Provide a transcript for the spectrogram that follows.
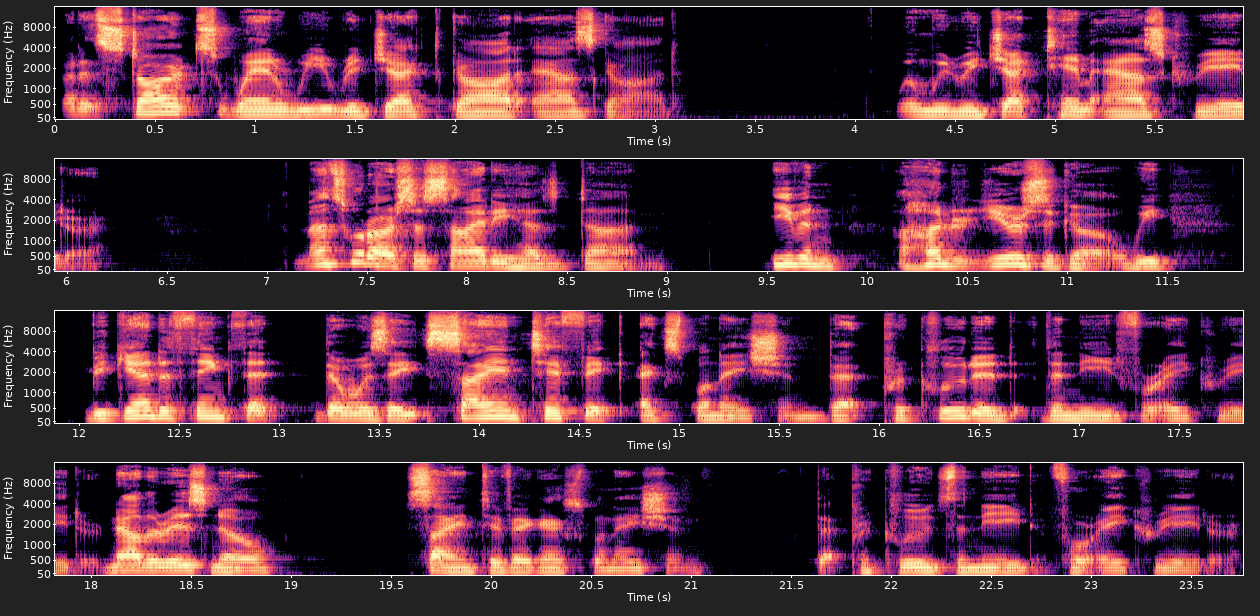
But it starts when we reject God as God, when we reject Him as Creator. And that's what our society has done. Even a hundred years ago, we began to think that there was a scientific explanation that precluded the need for a creator. Now, there is no scientific explanation that precludes the need for a creator.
